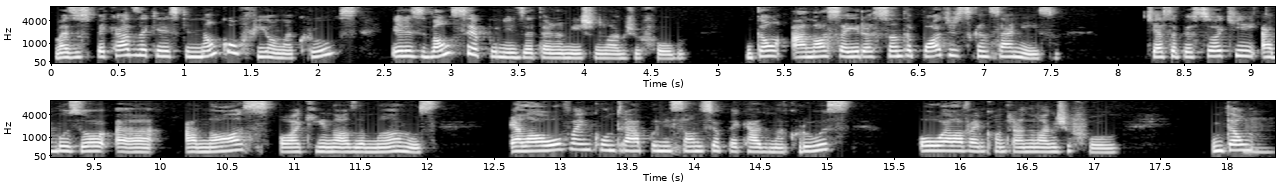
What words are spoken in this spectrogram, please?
Mas os pecados daqueles que não confiam na cruz, eles vão ser punidos eternamente no lago de fogo. Então, a nossa ira santa pode descansar nisso. Que essa pessoa que abusou a, a nós ou a quem nós amamos, ela ou vai encontrar a punição do seu pecado na cruz, ou ela vai encontrar no lago de fogo. Então, hum.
